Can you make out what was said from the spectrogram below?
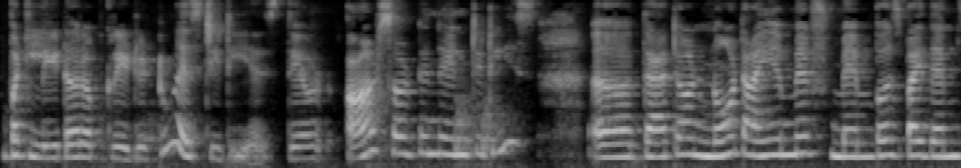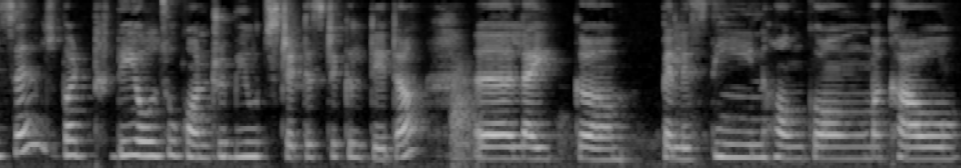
but later upgraded to SDDS. There are certain entities uh, that are not IMF members by themselves but they also contribute statistical data uh, like uh, Palestine, Hong Kong, Macau,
